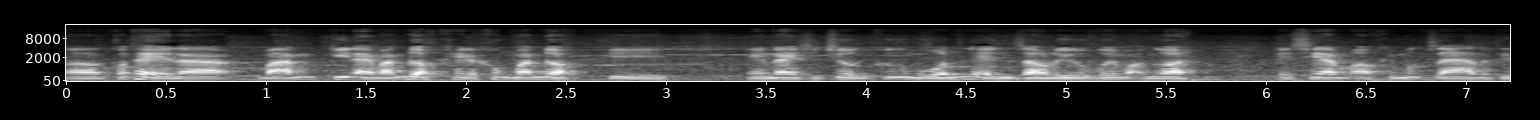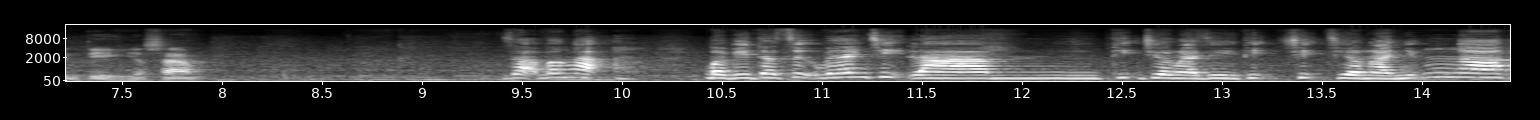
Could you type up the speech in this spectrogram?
À, có thể là bán kỳ này bán được hay là không bán được thì ngày hôm nay Trinh Trương cứ muốn lên giao lưu với mọi người để xem ở cái mức giá là tiền tỷ là sao. Dạ vâng ạ. Bởi vì thật sự với anh chị là thị trường là gì? Thị, thị trường là những uh,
